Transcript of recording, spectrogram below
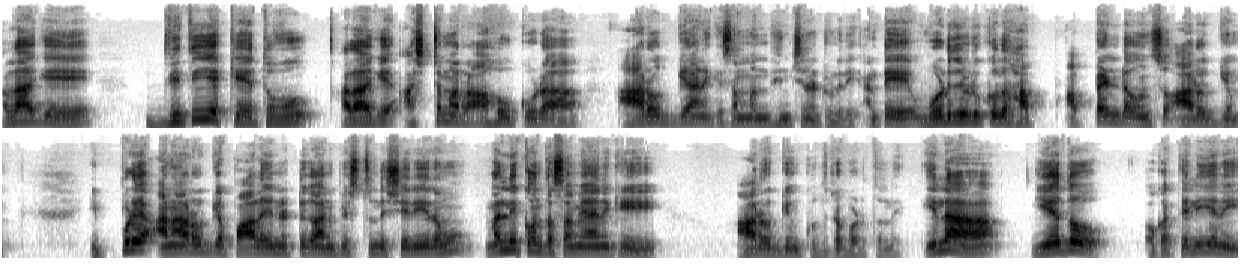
అలాగే ద్వితీయ కేతువు అలాగే అష్టమ రాహు కూడా ఆరోగ్యానికి సంబంధించినటువంటిది. అంటే ఒడిదుడుకులు అప్ అప్ అండ్ డౌన్స్ ఆరోగ్యం. ఇప్పుడే అనారోగ్య పాలైనట్టుగా అనిపిస్తుంది శరీరము. మళ్ళీ కొంత సమయానికి ఆరోగ్యం కుదుటపడుతుంది. ఇలా ఏదో ఒక తెలియని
